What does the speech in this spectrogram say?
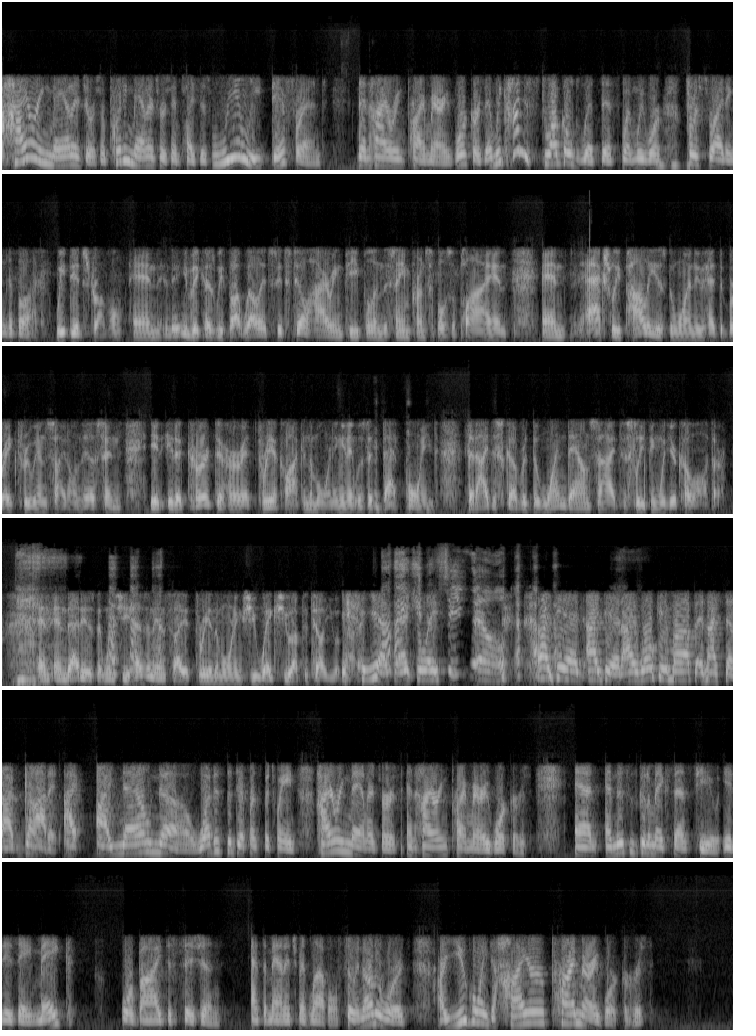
hiring managers or putting managers in place is really different than hiring primary workers. And we kind of struggled with this when we were first writing the book. We did struggle, and because we thought, well, it's it's still hiring people, and the same principles apply. And and actually, Polly is the one who had the breakthrough insight on this, and it, it occurred to her at three o'clock in the morning, and it was at that point that I discovered the one downside to sleeping with your co-author, and and that is that when she has an insight at three in the morning, she wakes you up to tell you about it. yes, actually, she will. I did. I did. I woke him up and I said, I've got it. I, I now know what is the difference between hiring managers and hiring primary workers. And, and this is going to make sense to you. It is a make or buy decision at the management level. So in other words, are you going to hire primary workers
